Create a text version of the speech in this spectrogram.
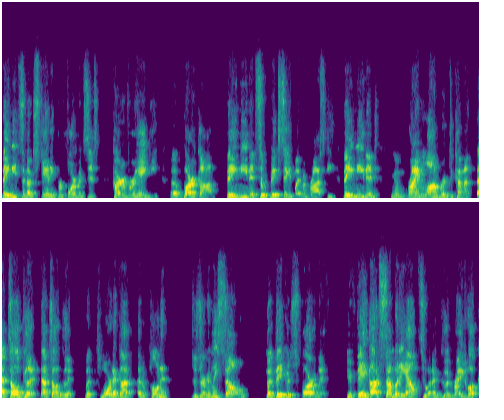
They need some outstanding performances. Carter Verhaeghe, uh, Barkov. They needed some big saves by Bobrovsky. They needed you know, Ryan Lomberg to come out. That's all good. That's all good. But Florida got an opponent, deservedly so, that they could spar with. If they got somebody else who had a good right hook,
